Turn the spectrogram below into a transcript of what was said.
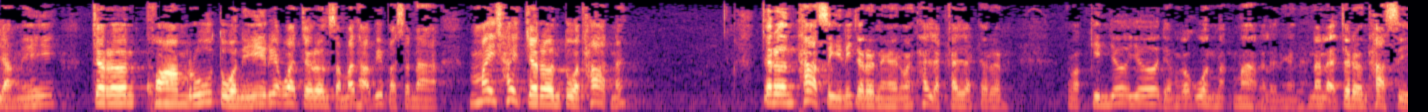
อย่างนี้เจริญความรู้ตัวนี้เรียกว่าเจริญสมถาวิปัสนา ไม่ใช่เจริญตัวธาตุนะเจริญธาตุสี่นี่เจริญยังไงรู้ไหมถ้าอยากใครอยากเจริญว่ากินเยอะๆเดี๋ยวมันก็อ้วนมากๆอะไรนี่นั่นแหละเจริญธาตุสี่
